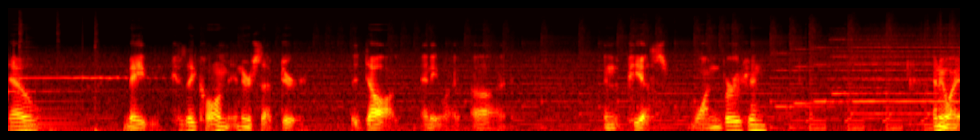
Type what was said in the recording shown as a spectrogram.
know. Maybe, because they call him Interceptor, the dog, anyway, uh, in the PS1 version. Anyway,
